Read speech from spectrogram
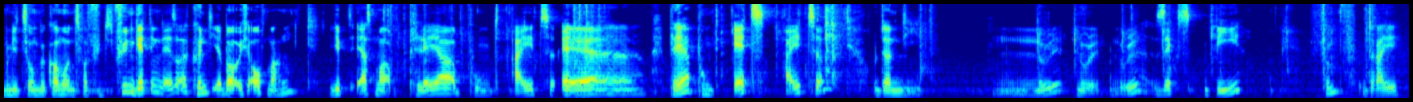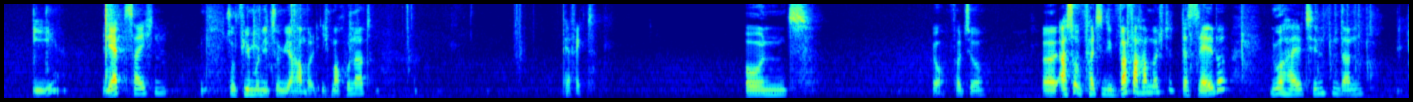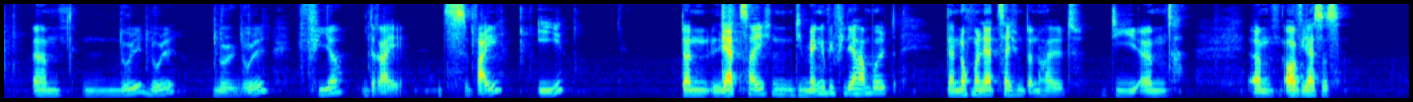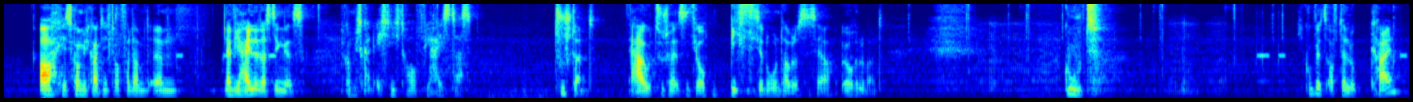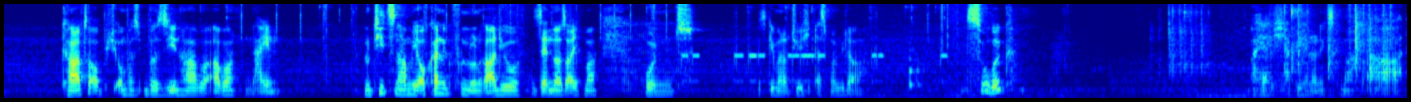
Munition bekomme. Und zwar für, für den Gatling Laser könnt ihr bei euch auch machen. Ihr gebt erstmal player.item äh, player.add Item und dann die 0006b 53e Leerzeichen so viel Munition wie ihr haben wollt. Ich mache 100. Perfekt. Und ja, falls ihr. Äh, achso, falls ihr die Waffe haben möchtet, dasselbe. Nur halt hinten dann ähm, 0000 432e. Dann Leerzeichen, die Menge, wie viel ihr haben wollt. Dann nochmal Leerzeichen und dann halt die, ähm, ähm, oh, wie heißt es? Ach, jetzt komme ich gerade nicht drauf, verdammt. Ähm, na, wie heile das Ding ist. Ich komme jetzt gerade echt nicht drauf. Wie heißt das? Zustand. Ja, gut, Zustand ist jetzt hier auch ein bisschen runter, aber das ist ja irrelevant. Gut. Ich gucke jetzt auf der lokalen Karte, ob ich irgendwas übersehen habe, aber nein. Notizen haben wir auch keine gefunden, nur ein Radiosender, sag ich mal. Und jetzt gehen wir natürlich erstmal wieder zurück. Ach ja, ich habe hier noch nichts gemacht. Ah,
